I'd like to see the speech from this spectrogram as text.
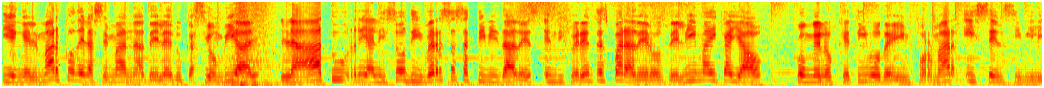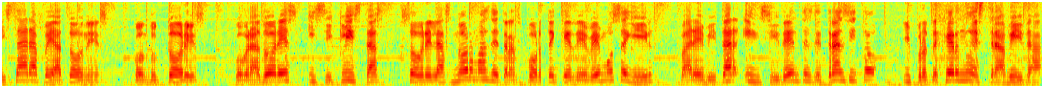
y en el marco de la Semana de la Educación Vial, la ATU realizó diversas actividades en diferentes paraderos de Lima y Callao con el objetivo de informar y sensibilizar a peatones, conductores, cobradores y ciclistas sobre las normas de transporte que debemos seguir para evitar incidentes de tránsito y proteger nuestra vida.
